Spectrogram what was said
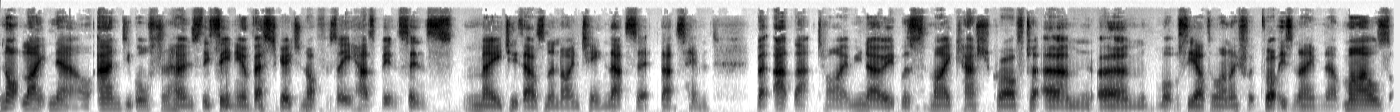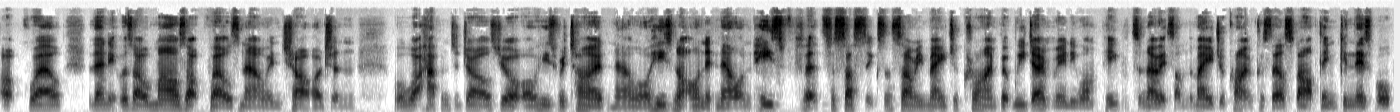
Not like now. Andy Wolstenholme's the senior investigating officer. He has been since May 2019. That's it. That's him but at that time, you know, it was Mike Ashcroft. Um, um, what was the other one? I forgot his name now. Miles Ockwell. Then it was oh, Miles Ockwell's now in charge, and well, what happened to Giles York? Oh, he's retired now, or he's not on it now, and he's for, for Sussex and Surrey major crime. But we don't really want people to know it's on the major crime because they'll start thinking this. Well,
